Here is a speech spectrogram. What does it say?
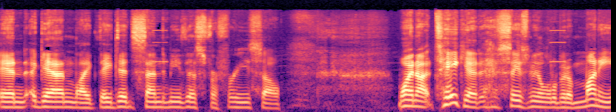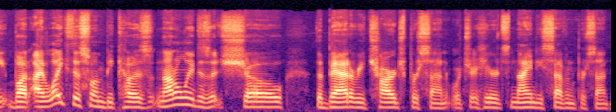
and again, like they did send me this for free, so why not take it? It saves me a little bit of money, but I like this one because not only does it show the battery charge percent, which here it's 97%,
